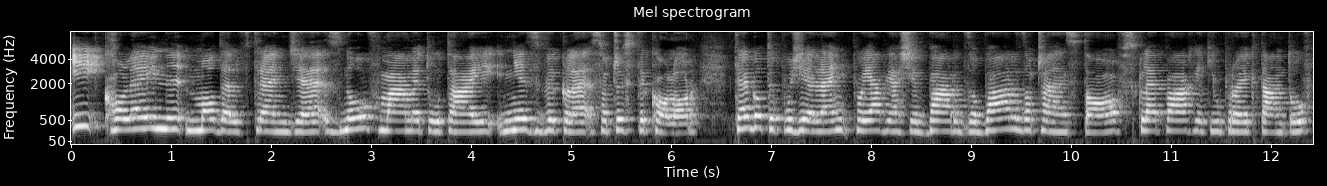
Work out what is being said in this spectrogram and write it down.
I kolejny model w trendzie. Znów mamy tutaj niezwykle soczysty kolor. Tego typu zieleń pojawia się bardzo, bardzo często w sklepach, jak i u projektantów,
